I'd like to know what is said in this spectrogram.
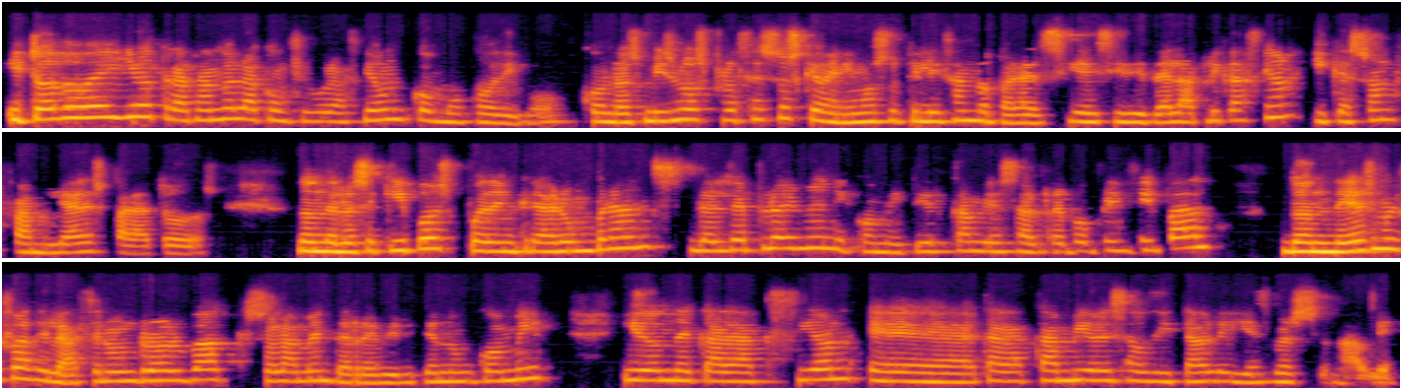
Y todo ello tratando la configuración como código, con los mismos procesos que venimos utilizando para el CI/CD de la aplicación y que son familiares para todos, donde los equipos pueden crear un branch del deployment y comitir cambios al repo principal, donde es muy fácil hacer un rollback solamente revirtiendo un commit y donde cada acción, eh, cada cambio es auditable y es versionable.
